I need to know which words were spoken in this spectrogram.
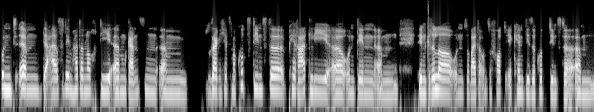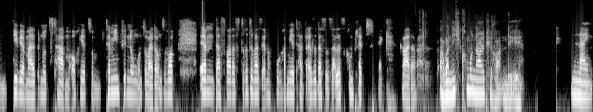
Und ähm, der, außerdem hat er noch die ähm, ganzen ähm, sage ich jetzt mal Kurzdienste, Piratli äh, und den ähm, den Griller und so weiter und so fort. Ihr kennt diese Kurzdienste, ähm, die wir mal benutzt haben, auch hier zum Terminfindung und so weiter und so fort. Ähm, das war das Dritte, was er noch programmiert hat. Also das ist alles komplett weg gerade. Aber nicht kommunalpiraten.de. Nein.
